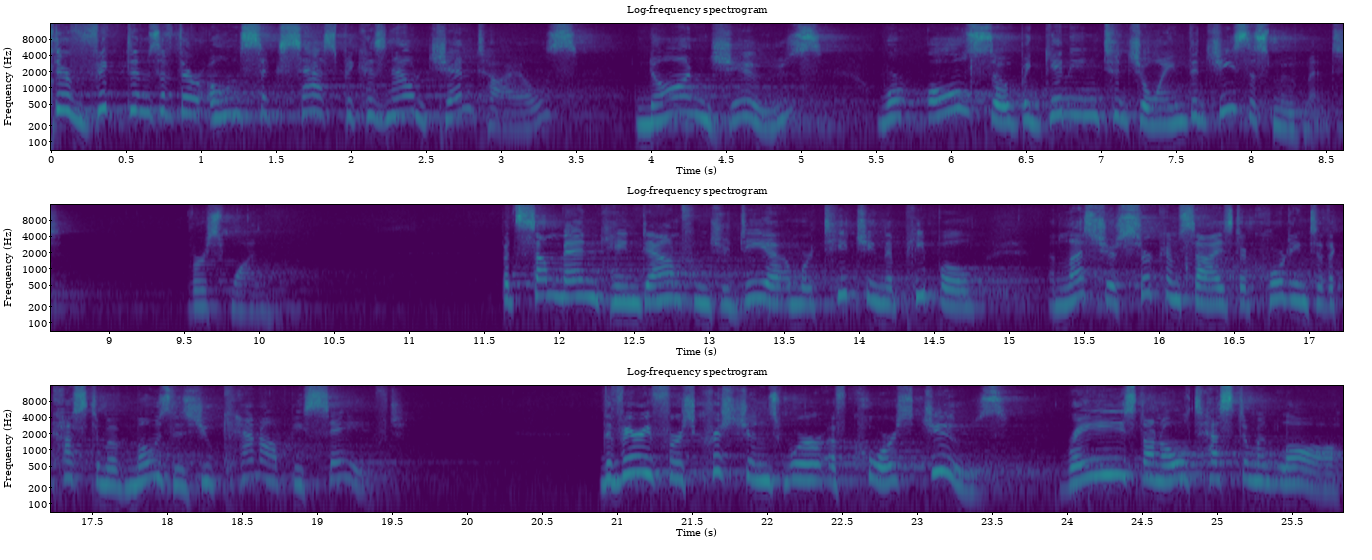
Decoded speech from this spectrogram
they're victims of their own success because now Gentiles, non Jews, were also beginning to join the Jesus movement. Verse 1. But some men came down from Judea and were teaching the people unless you're circumcised according to the custom of Moses, you cannot be saved. The very first Christians were, of course, Jews raised on Old Testament law,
